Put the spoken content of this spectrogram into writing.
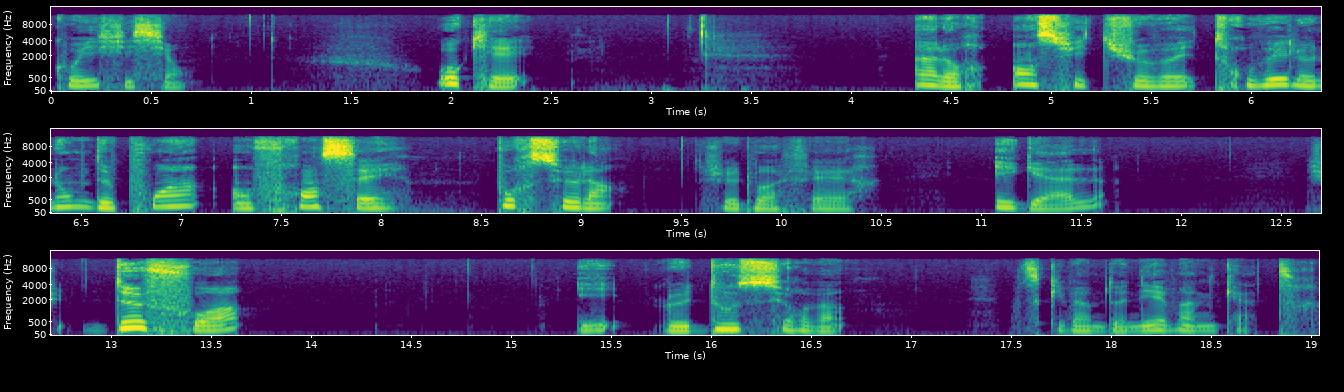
coefficients. OK, alors ensuite, je vais trouver le nombre de points en français. Pour cela, je dois faire égal deux fois et le 12 sur 20, ce qui va me donner 24.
